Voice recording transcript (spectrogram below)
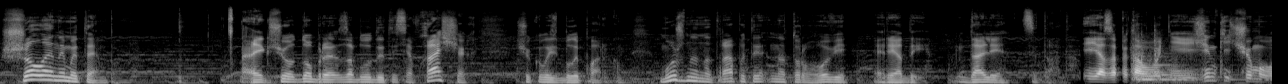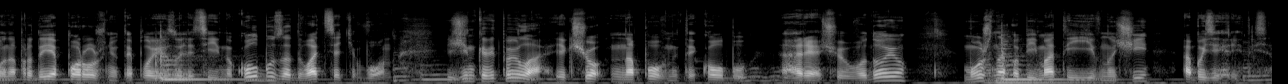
шаленими темпами. А якщо добре заблудитися в хащах, що колись були парком, можна натрапити на торгові ряди. Далі цитата. І я запитав у однієї жінки, чому вона продає порожню теплоізоляційну колбу за 20 вон. Жінка відповіла: якщо наповнити колбу гарячою водою, можна обіймати її вночі, аби зігрітися.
